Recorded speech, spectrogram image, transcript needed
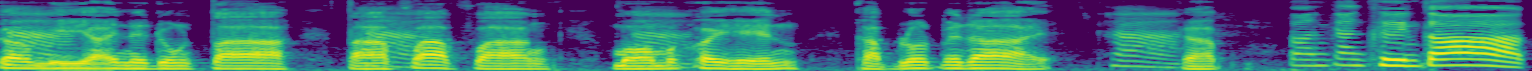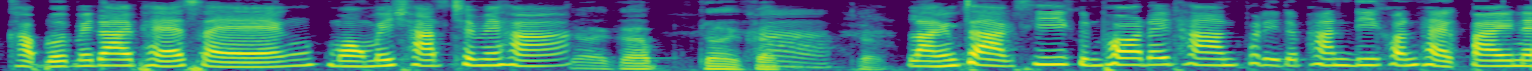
ก็มียายในดวงตา ตาค่ะฝ้าฟาง มองค่ะไม่ค่อยเห็น ขับรถไม่ได้ค่ะครับ ตอนกลางคืนก็ขับรถไม่ได้แพ้แสง มองไม่ชัดใช่ไหมคะ ใช่ครับใช่ครับ ค่ะครับหลังจากที่คุณพ่อได้ทานผลิตภัณฑ์ดีคอนแทคไปใน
